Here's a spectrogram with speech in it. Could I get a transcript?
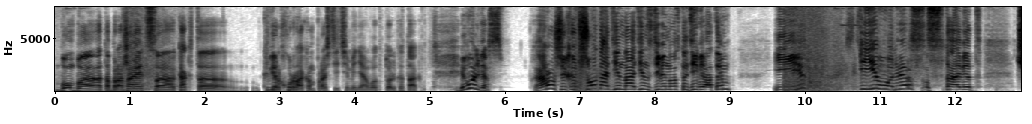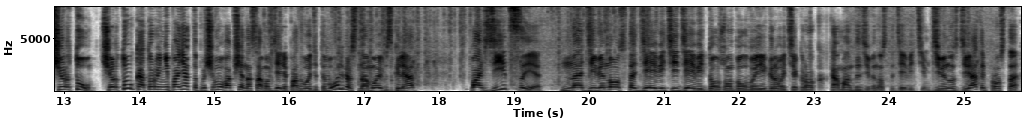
бомба отображается как-то кверху раком, простите меня, вот только так. И Вольверс. Хороший хедшот, один на один с 99-м. И... И Вольверс ставит черту. Черту, которую непонятно, почему вообще на самом деле подводит и Вольверс, на мой взгляд, в позиции на 99,9 должен был выигрывать игрок команды 99 Team. 99 просто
